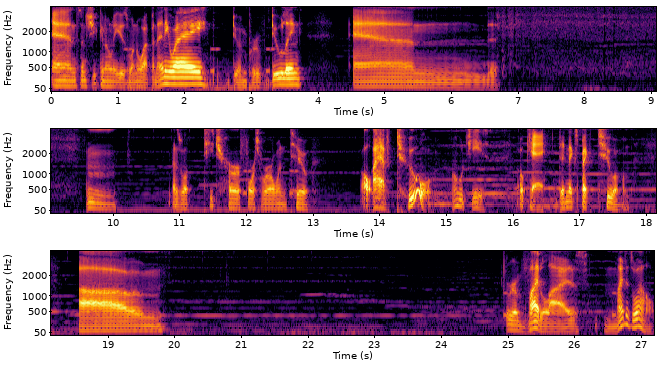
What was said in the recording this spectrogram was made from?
And since you can only use one weapon anyway, do improve dueling. And... Hmm. As well teach her Force Whirlwind too. Oh, I have two? Oh, jeez. Okay. Didn't expect two of them. Um... Revitalize. Might as well.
